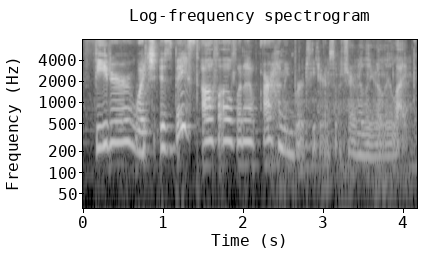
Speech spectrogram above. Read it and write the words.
feeder, which is based off of one of our hummingbird feeders, which I really, really like.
